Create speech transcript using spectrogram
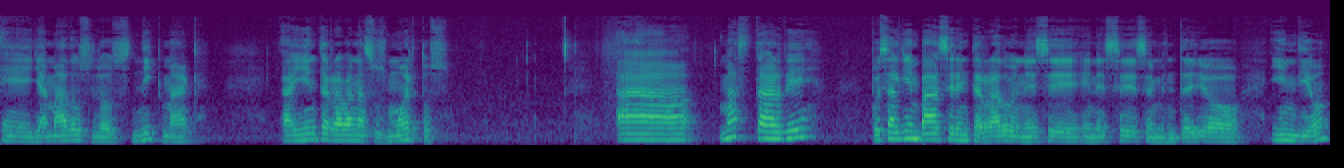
eh, llamados los Nicmac, ahí enterraban a sus muertos. Ah, más tarde, pues alguien va a ser enterrado en ese, en ese cementerio indio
